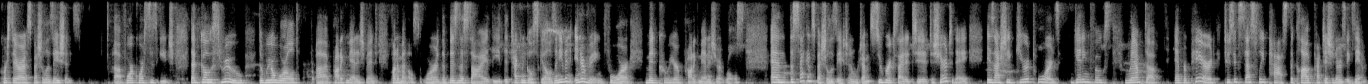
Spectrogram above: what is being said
Coursera specializations. Uh, four courses each that go through the real world uh, product management fundamentals or the business side, the, the technical skills, and even interviewing for mid-career product management roles. And the second specialization, which I'm super excited to, to share today, is actually geared towards getting folks ramped up and prepared to successfully pass the cloud practitioners exam,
